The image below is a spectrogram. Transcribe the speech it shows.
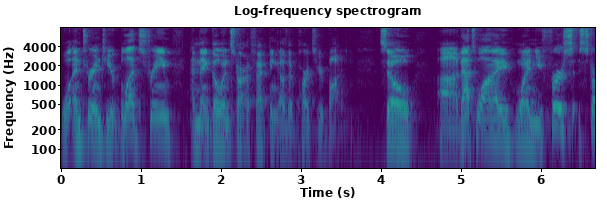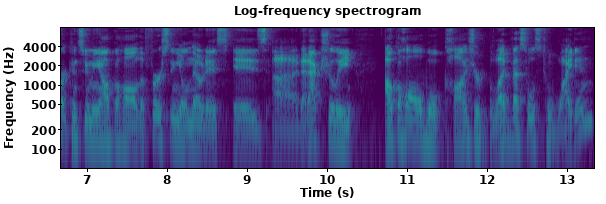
will enter into your bloodstream and then go and start affecting other parts of your body. So uh, that's why when you first start consuming alcohol, the first thing you'll notice is uh, that actually alcohol will cause your blood vessels to widen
